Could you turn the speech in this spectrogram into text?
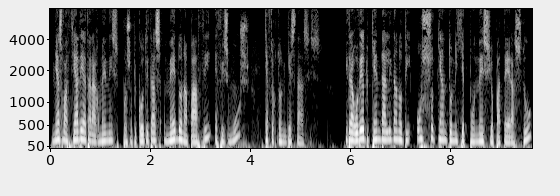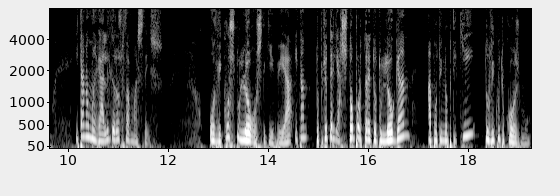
μιας βαθιά διαταραγμένης προσωπικότητας με έντονα πάθη, εφισμούς και αυτοκτονικές τάσεις. Η τραγωδία του Κένταλ ήταν ότι όσο κι αν τον είχε πονέσει ο πατέρας του, ήταν ο μεγαλύτερος του θαυμαστής. Ο δικός του λόγος στην κηδεία ήταν το πιο ταιριαστό πορτρέτο του Λόγκαν από την οπτική του δικού του κόσμου.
